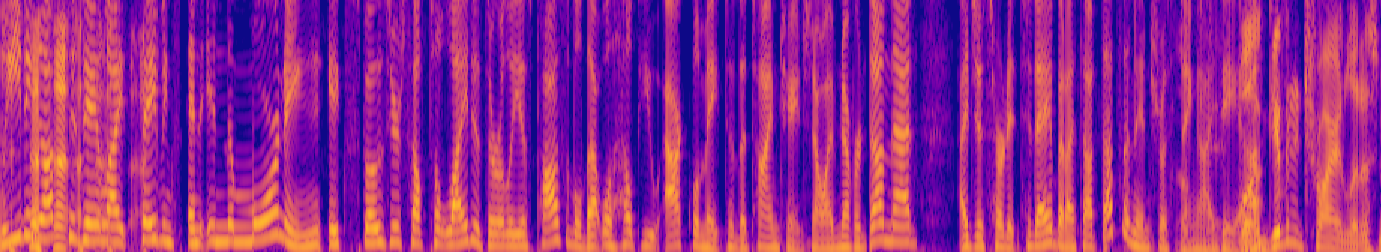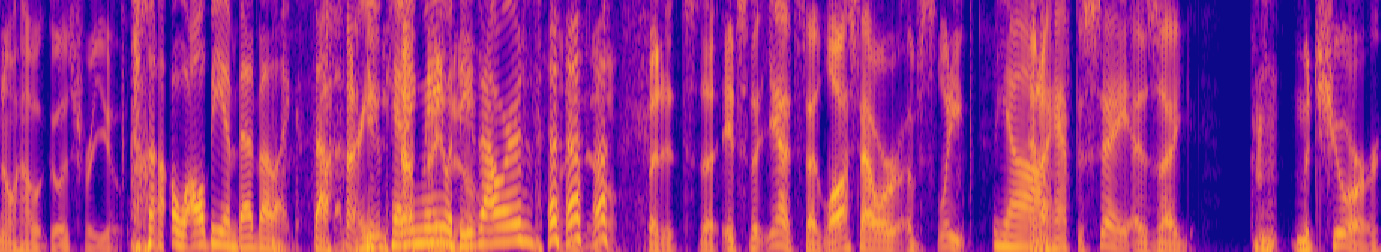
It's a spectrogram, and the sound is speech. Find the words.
leading up to daylight savings and in the morning expose yourself to light as early as possible. That will help you acclimate to the time change. Now, I've never done that. I just heard it today, but I thought that's an interesting Okay. idea. Well, give it a try and let us know how it goes for you. oh, I'll be in bed by like 7. Are you kidding me with these hours? I know, but it's the it's the yeah it's that lost hour of sleep. Yeah. And I have to say, as I mature,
